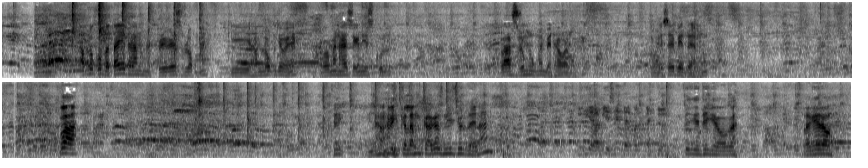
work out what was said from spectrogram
आप लोग को बताया था हम प्रीवियस ब्लॉग में कि हम लोग जो है government higher secondary school classroom लोग में बैठा हुआ है तो ऐसे ही बैठ रहे हैं हम लोग। वाह ठीक यहाँ भी कलम कागज़ नहीं छूट रहे ना? ठीक है ठीक है होगा। लगे रहो।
